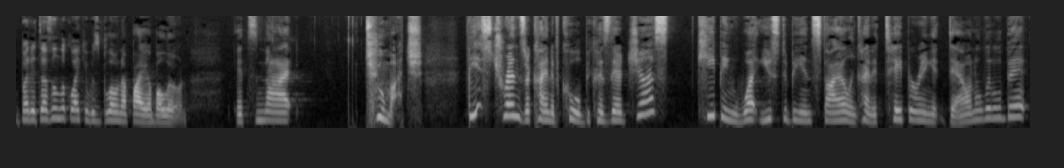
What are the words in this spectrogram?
but it doesn't look like it was blown up by a balloon. It's not too much. These trends are kind of cool because they're just keeping what used to be in style and kind of tapering it down a little bit.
